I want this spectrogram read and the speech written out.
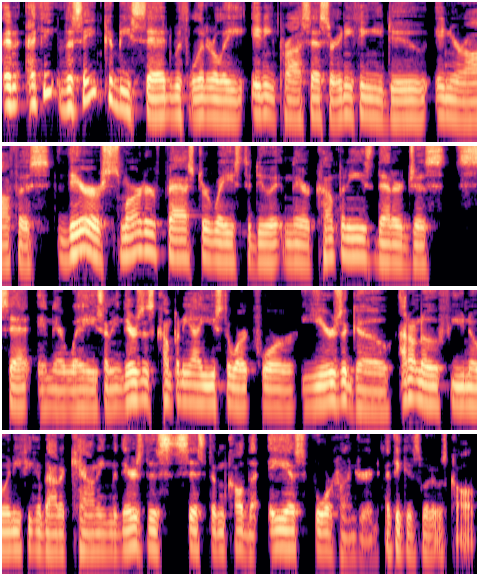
And I think the same could be said with literally any process or anything you do in your office. There are smarter, faster ways to do it. And there are companies that are just set in their ways. I mean, there's this company I used to work for years ago. I don't know if you know anything about accounting, but there's this system called the AS400, I think is what it was called.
